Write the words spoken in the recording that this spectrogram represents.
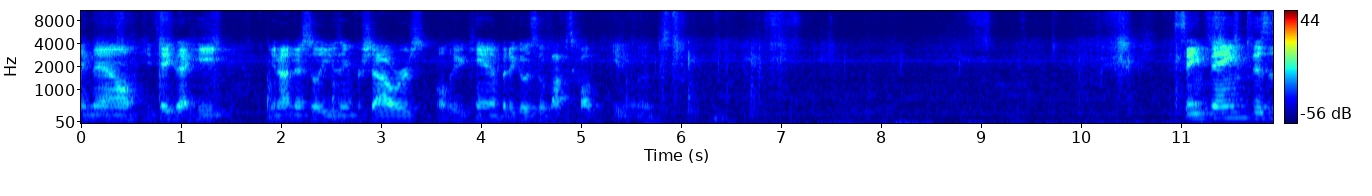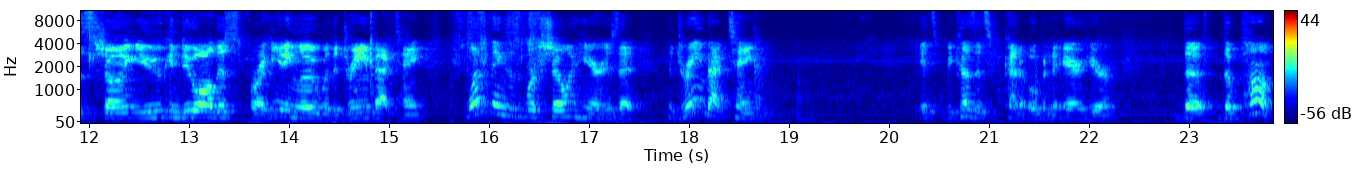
and now you take that heat. You're not necessarily using it for showers, although you can, but it goes to a box called heating load. Same thing. This is showing you can do all this for a heating load with a drain back tank. One of the things that's worth showing here is that the drain back tank, it's because it's kind of open to air here, the, the pump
